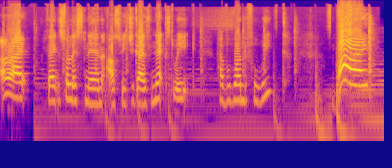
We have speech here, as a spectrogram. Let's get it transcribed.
All right, thanks for listening. I'll speak to you guys next week. Have a wonderful week. Bye.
